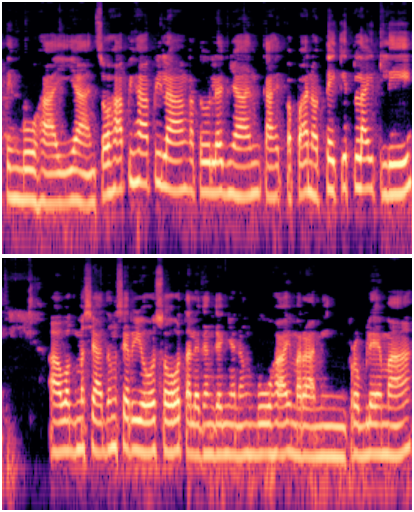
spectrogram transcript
ating buhay. Yan. So happy-happy lang katulad niyan kahit papaano take it lightly. Uh, wag masyadong seryoso, talagang ganyan ang buhay, maraming problema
